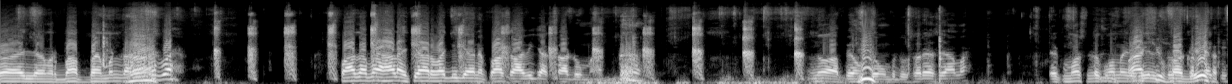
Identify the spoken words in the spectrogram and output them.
એટલે અમારા બાપભાઈ મંડા પાછા ભાઈ સાડા ચાર વાગી જાય ને પાછા આવી ગયા ખાડુમાં. નો આપે હું હું બધું સરે છે આમાં? એક મસ્ત કોમેડી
